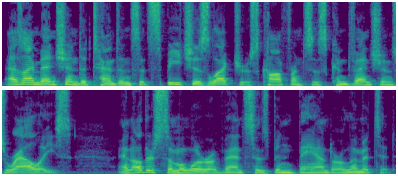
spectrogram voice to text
As I mentioned, attendance at speeches, lectures, conferences, conventions, rallies, and other similar events has been banned or limited.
